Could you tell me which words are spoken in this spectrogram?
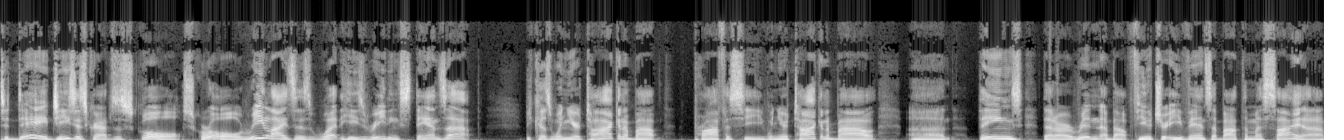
Today, Jesus grabs a scroll, scroll, realizes what he's reading, stands up. Because when you're talking about prophecy, when you're talking about uh, things that are written about future events, about the Messiah,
